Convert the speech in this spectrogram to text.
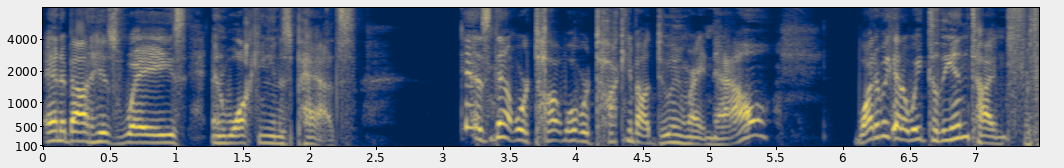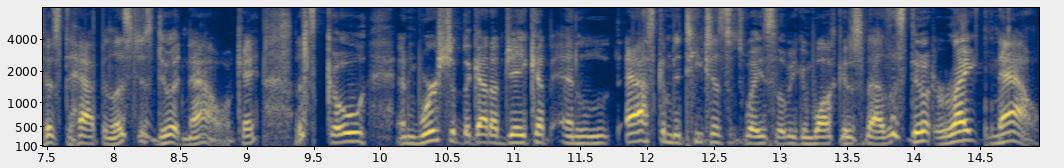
and about his ways and walking in his paths. Yeah, isn't that what we're, talking about doing right now? Why do we got to wait till the end times for this to happen? Let's just do it now, okay? Let's go and worship the God of Jacob and ask him to teach us his ways so that we can walk in his paths. Let's do it right now.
